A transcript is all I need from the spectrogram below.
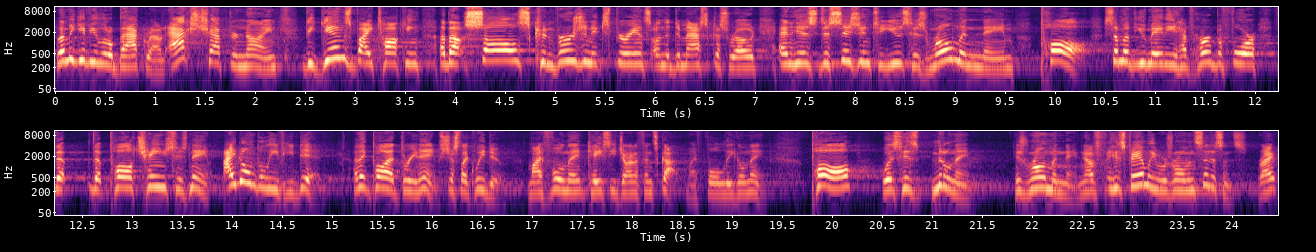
let me give you a little background. Acts chapter 9 begins by talking about Saul's conversion experience on the Damascus Road and his decision to use his Roman name, Paul. Some of you maybe have heard before that, that Paul changed his name. I don't believe he did. I think Paul had three names, just like we do. My full name, Casey Jonathan Scott, my full legal name. Paul was his middle name, his Roman name. Now, his family was Roman citizens, right?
